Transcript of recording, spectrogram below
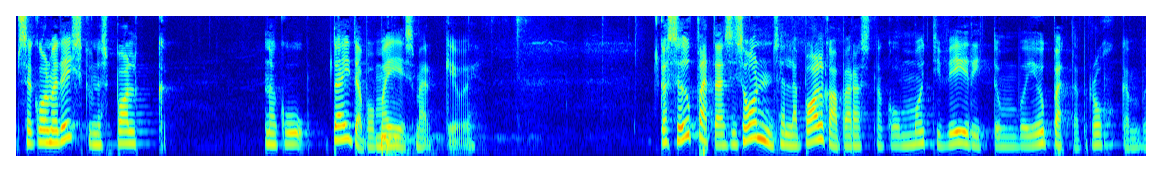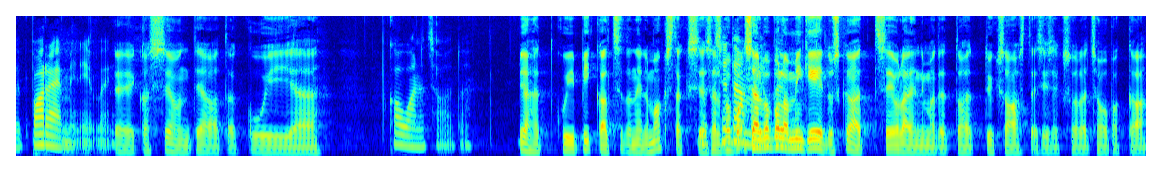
see kolmeteistkümnes palk nagu täidab oma eesmärki või? kas see õpetaja siis on selle palga pärast nagu motiveeritum või õpetab rohkem või paremini või? kas see on teada, kui äh, kaua nad saavad või? Jah, et kui pikalt seda neile makstakse ja seal peab, seal peab olema mingi eeldus ka, et see ei ole niimoodi, et oh, et üks aasta ja siis, eks ole, tšau, pakaa.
